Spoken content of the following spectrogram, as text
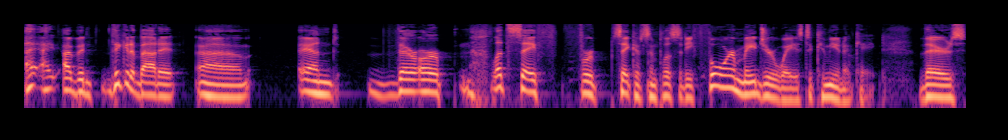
I, I, I've been thinking about it, um, and there are, let's say, f- for sake of simplicity, four major ways to communicate. There's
